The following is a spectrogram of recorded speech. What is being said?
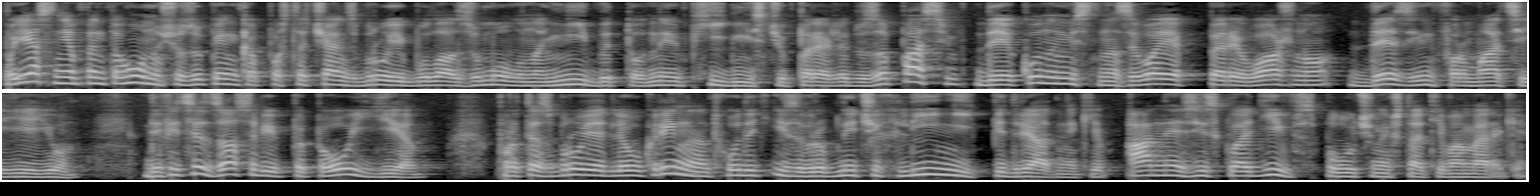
Пояснення Пентагону, що зупинка постачань зброї була зумовлена нібито необхідністю перегляду запасів, де економіст називає переважно дезінформацією. Дефіцит засобів ППО є. Проте зброя для України надходить із виробничих ліній підрядників, а не зі складів Сполучених Штатів Америки.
